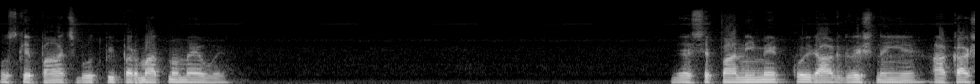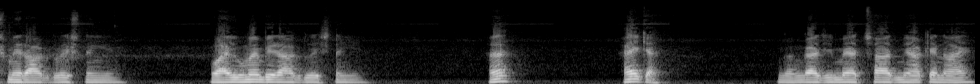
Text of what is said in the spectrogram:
उसके पाँच भूत भी परमात्मा परमात्मामय हुए। जैसे पानी में कोई राग द्वेष नहीं है आकाश में राग द्वेष नहीं है वायु में भी राग द्वेष नहीं है। है, है क्या? गंगा जी में अच्छा आदमी आके नहाए।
